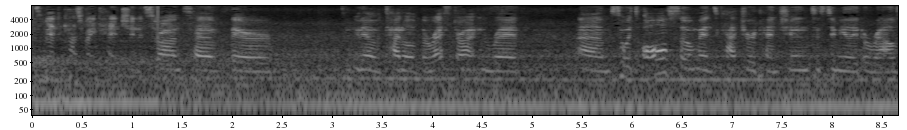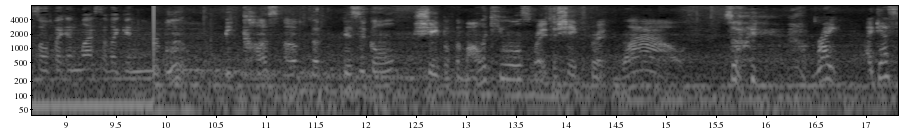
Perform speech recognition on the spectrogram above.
it's meant to catch my attention. Restaurants have their, you know, title of the restaurant in red. Um, so it's also meant to catch your attention, to stimulate arousal, but in less of like a blue because of the physical shape of the molecules. Right. The shape of it. Wow. So, right. I guess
